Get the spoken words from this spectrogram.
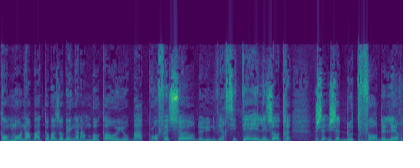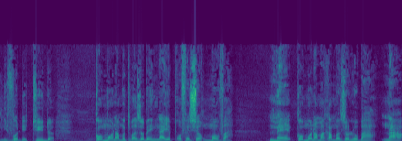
Komona bato bazobenga na mboka oyo? Baprofesseur de l'université et les autres. Je, je doute fort de leur niveau d'étude komona moto bazobenga ye professeur mova. Mais komona makambo azoloba na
